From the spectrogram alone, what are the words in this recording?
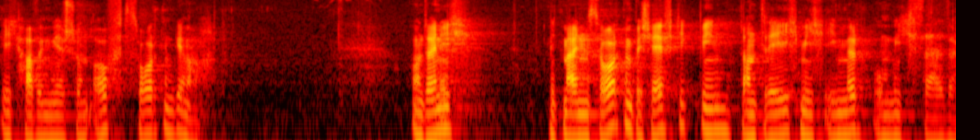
ich habe mir schon oft Sorgen gemacht. Und wenn ich mit meinen Sorgen beschäftigt bin, dann drehe ich mich immer um mich selber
